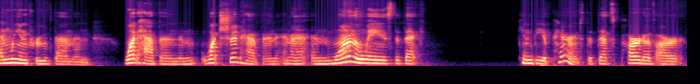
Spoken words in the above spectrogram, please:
can we improve them and what happened and what should happen and I, and one of the ways that that can be apparent that that's part of our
